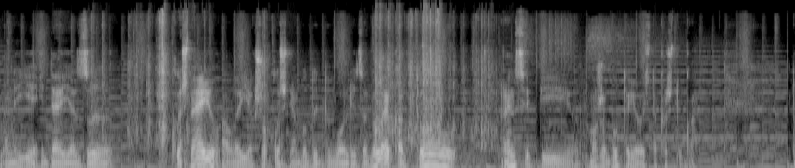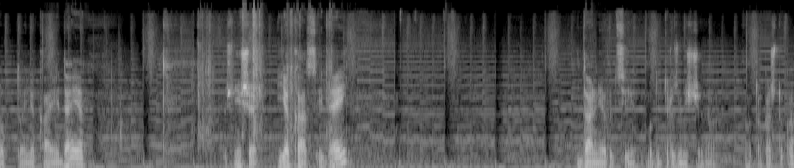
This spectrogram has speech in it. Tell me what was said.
У мене є ідея з клешнею, але якщо клешня буде доволі завелика, то в принципі може бути і ось така штука. Тобто, яка ідея? Точніше, яка з ідей в дальній руці будуть розміщена отака штука.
